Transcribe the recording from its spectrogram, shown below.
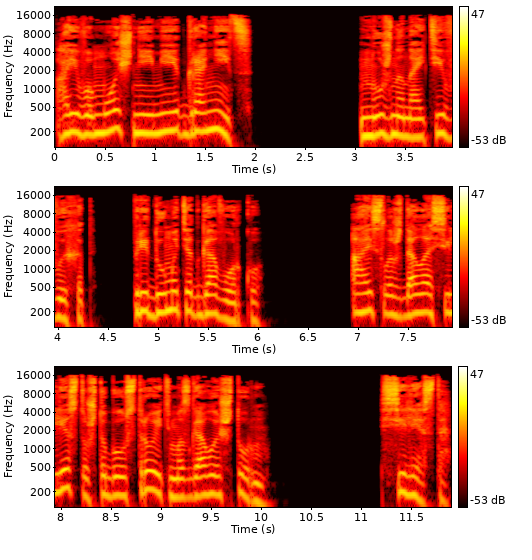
а его мощь не имеет границ. Нужно найти выход, придумать отговорку. Айсла ждала Селесту, чтобы устроить мозговой штурм. Селеста.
